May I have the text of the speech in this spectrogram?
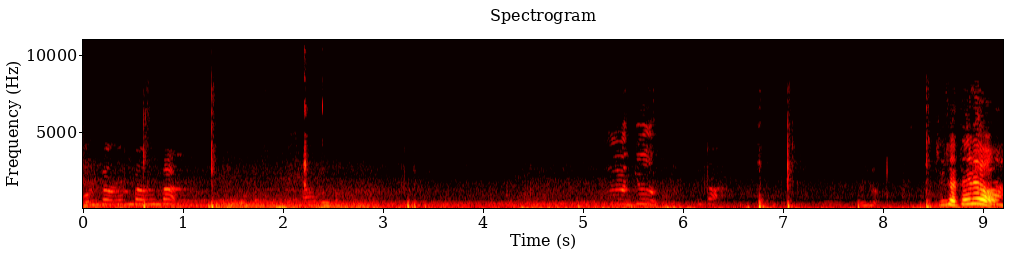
오른발 오른발 오른발 진짜 때려!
